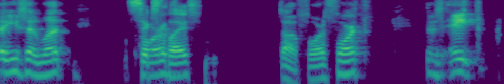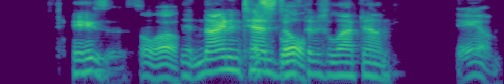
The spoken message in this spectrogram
So You said what? Sixth Fourth. place. Oh, fourth. Fourth? It was eighth. Jesus. Oh wow, Yeah, nine and ten That's still- both finished a lap down. damn!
